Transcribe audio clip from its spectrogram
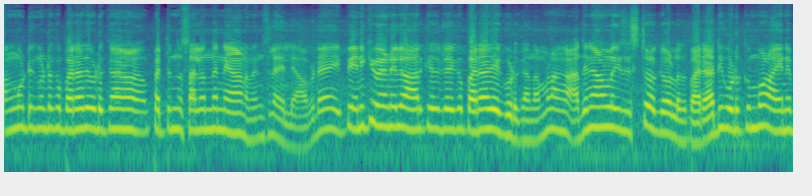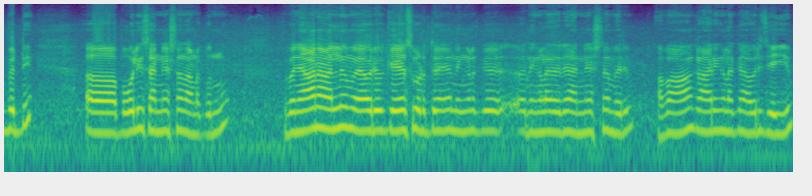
അങ്ങോട്ടും ഇങ്ങോട്ടൊക്കെ പരാതി കൊടുക്കാൻ പറ്റുന്ന സ്ഥലം തന്നെയാണ്. മനസ്സിലായില്ല? അവിടെ ഇപ്പോൾ എനിക്ക് വേണമെങ്കിലും ആർക്കെതിരെയൊക്കെ പരാതിയൊക്കെ കൊടുക്കാം. നമ്മൾ അതിനാണല്ലോ ഈ സിസ്റ്റമൊക്കെ ഉള്ളത്. പരാതി കൊടുക്കുമ്പോൾ അതിനെപ്പറ്റി പോലീസ് അന്വേഷണം നടക്കുന്നു. ഇപ്പോൾ ഞാനാണെങ്കിലും ഒരു കേസ് കൊടുത്തു കഴിഞ്ഞാൽ നിങ്ങൾക്ക് നിങ്ങളെതിരെ അന്വേഷണം വരും. അപ്പോൾ ആ കാര്യങ്ങളൊക്കെ അവർ ചെയ്യും.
